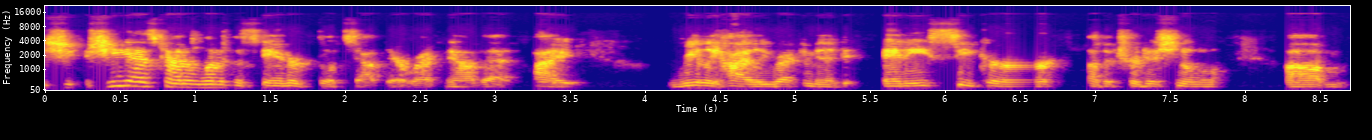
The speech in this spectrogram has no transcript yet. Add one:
she, she has kind of one of the standard books out there right now that I really highly recommend any seeker of a traditional um,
